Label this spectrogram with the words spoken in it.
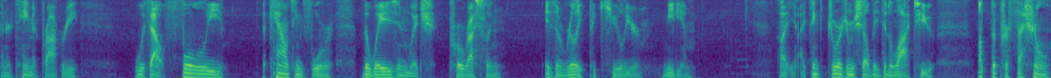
entertainment property without fully accounting for the ways in which pro wrestling is a really peculiar medium. Uh, I think George and Michelle they did a lot to up the professional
